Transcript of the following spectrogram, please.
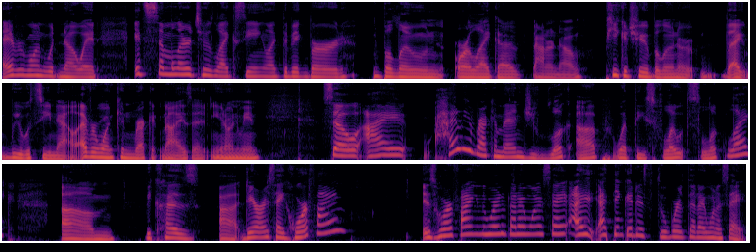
Everyone would know it. It's similar to like seeing like the Big Bird balloon or like a, I don't know, Pikachu balloon or like we would see now. Everyone can recognize it. You know what I mean? So I highly recommend you look up what these floats look like. Um, because uh, dare I say horrifying? Is horrifying the word that I want to say? I, I think it is the word that I want to say.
